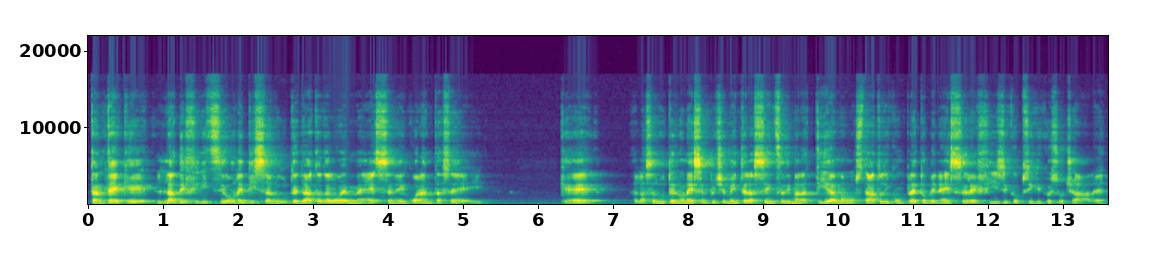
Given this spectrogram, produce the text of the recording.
Tant'è che la definizione di salute data dall'OMS nel 1946, che è la salute non è semplicemente l'assenza di malattia, ma uno stato di completo benessere fisico, psichico e sociale,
